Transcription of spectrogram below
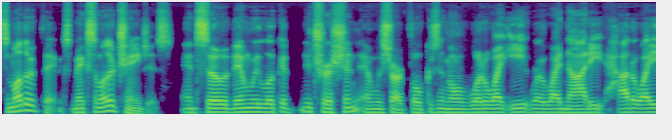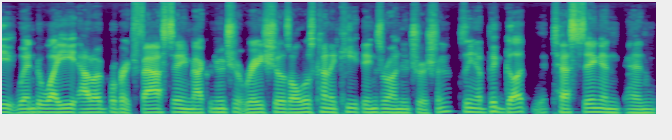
some other things, make some other changes. And so then we look at nutrition and we start focusing on what do I eat, what do I not eat, how do I eat, when do I eat, how do I incorporate fasting, macronutrient ratios, all those kind of key things around nutrition. Clean up the gut with testing and, and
